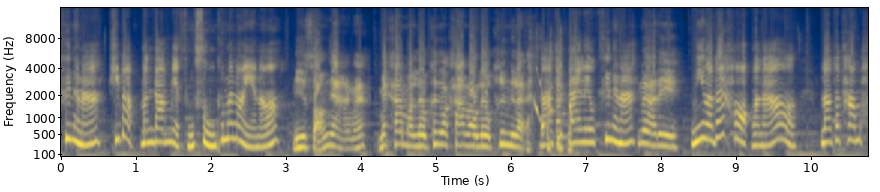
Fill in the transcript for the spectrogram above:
ขึ้นนะนะที่แบบมันดาเมจสูงๆขึ้นมาหน่อยอะเนาะมีสองอย่างนะ ไม่ฆ่ามันเร็วขึ้นก็ฆ่าเราเร็วขึ้นนี่แหละเราจะตายเร็วขึ้นนะนะน่าดีนี่เราได้หอกมาแล้ว เราจะทำห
